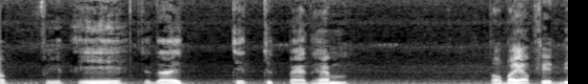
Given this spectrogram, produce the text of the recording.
ครับเฟส A จะได้ 7.8 แอมป์ต่อไปครับเฟส B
